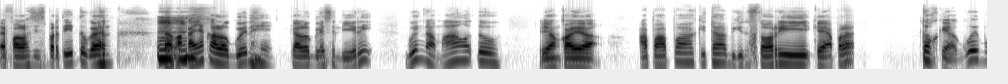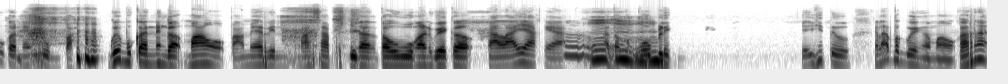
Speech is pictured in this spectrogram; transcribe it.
evaluasi seperti itu kan. Nah Mm-mm. makanya kalau gue nih, kalau gue sendiri, gue nggak mau tuh yang kayak apa-apa kita bikin story kayak apa TikTok ya. Gue bukannya sumpah, gue bukannya nggak mau pamerin masa percintaan atau hubungan gue ke kalayak ya atau ke publik. Kayak gitu. Kenapa gue nggak mau? Karena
